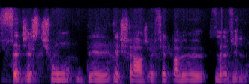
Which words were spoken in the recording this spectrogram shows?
cette gestion des décharges est faite par le, la ville.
